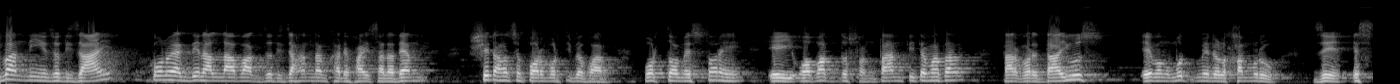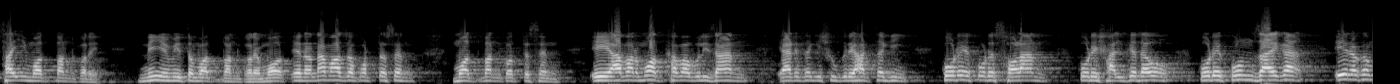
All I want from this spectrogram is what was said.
ইমান নিয়ে যদি যায়, কোনো একদিন আল্লাহ পাক যদি জাহান্নাম খাটে ফায়সালা দেন, সেটা হচ্ছে পরবর্তী ব্যাপার। প্রথম স্তরে এই অবাধ্য সন্তান পিতামাতার, তারপরে দায়ুস এবং মুদমিনুল খামরু যে স্থায়ী মদ পান করে, নিয়মিত মদ পান করে, মদ এরা নামাজও পড়তেছেন মদ পান করতেছেন। এই আবার মদ খাওয়া বলি যান, এড়ে থাকি, সুগরি হাট থাকি করে করে ছড়ান করে শালকে দাও করে কোন জায়গা এরকম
